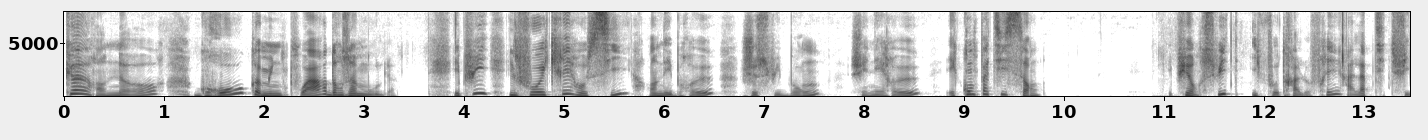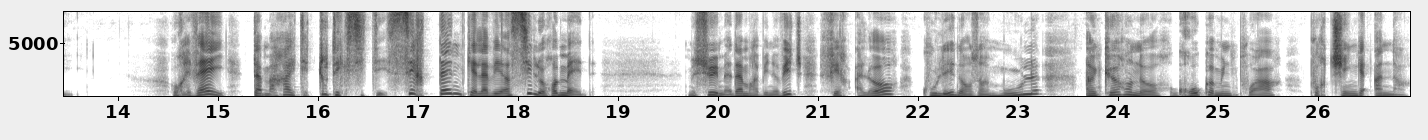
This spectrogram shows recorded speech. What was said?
cœur en or, gros comme une poire, dans un moule. Et puis, il faut écrire aussi en hébreu Je suis bon, généreux et compatissant. Et puis ensuite, il faudra l'offrir à la petite fille. Au réveil, Tamara était toute excitée, certaine qu'elle avait ainsi le remède. Monsieur et Madame Rabinovitch firent alors couler dans un moule un cœur en or, gros comme une poire, pour Ching Anna.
